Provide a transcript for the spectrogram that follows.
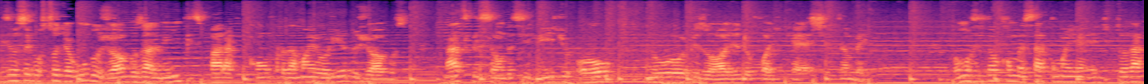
E se você gostou de algum dos jogos, há links para a compra da maioria dos jogos na descrição desse vídeo ou no episódio do podcast também. Vamos então começar com uma editora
